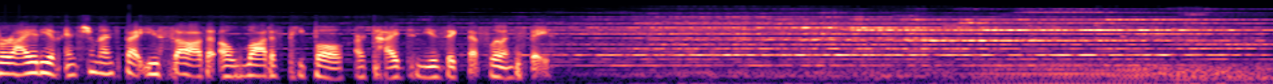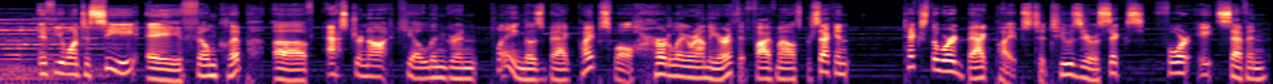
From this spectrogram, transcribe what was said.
variety of instruments, but you saw that a lot of people are tied to music that flew in space. If you want to see a film clip of astronaut Kjell Lindgren playing those bagpipes while hurtling around the Earth at 5 miles per second, text the word bagpipes to 206 487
